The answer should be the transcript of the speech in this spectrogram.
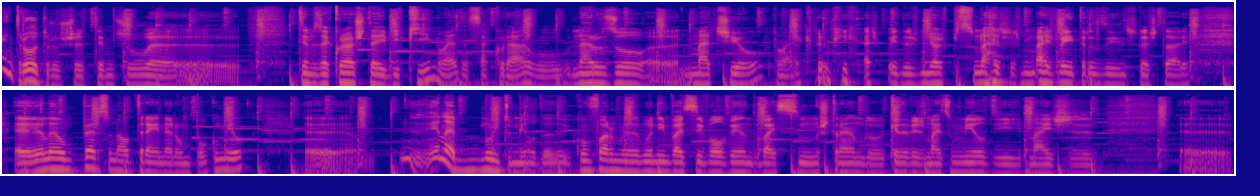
entre outros, temos o. uh, temos a crush da Ibiki, não é? Da Sakura, o Naruto uh, Machio, não é? Que para mim acho que foi dos melhores personagens mais bem traduzidos na história. Uh, ele é um personal trainer um pouco humilde. Uh, ele é muito humilde. Conforme o anime vai se desenvolvendo, vai se mostrando cada vez mais humilde e mais. uh, uh,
